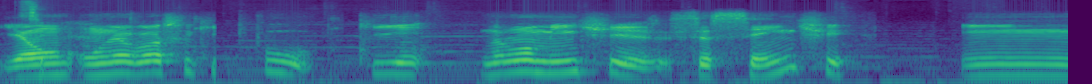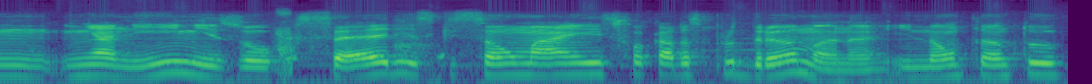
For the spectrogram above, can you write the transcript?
E é um, um negócio que, tipo, que normalmente você sente em, em animes ou séries que são mais focadas pro drama, né? E não tanto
